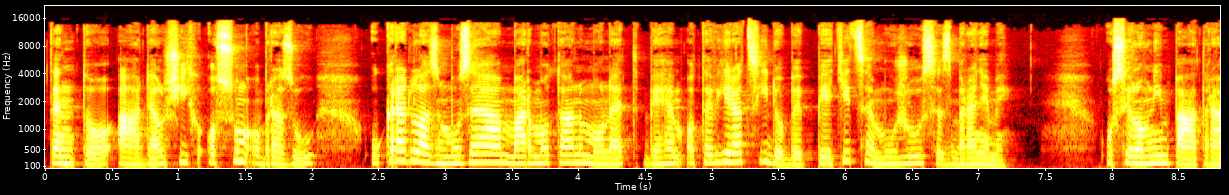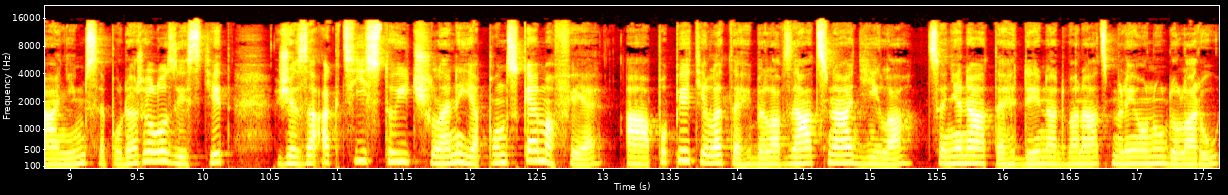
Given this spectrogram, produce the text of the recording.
Tento a dalších osm obrazů ukradla z muzea Marmotan Monet během otevírací doby pětice mužů se zbraněmi. Usilovným pátráním se podařilo zjistit, že za akcí stojí člen japonské mafie a po pěti letech byla vzácná díla, ceněná tehdy na 12 milionů dolarů,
